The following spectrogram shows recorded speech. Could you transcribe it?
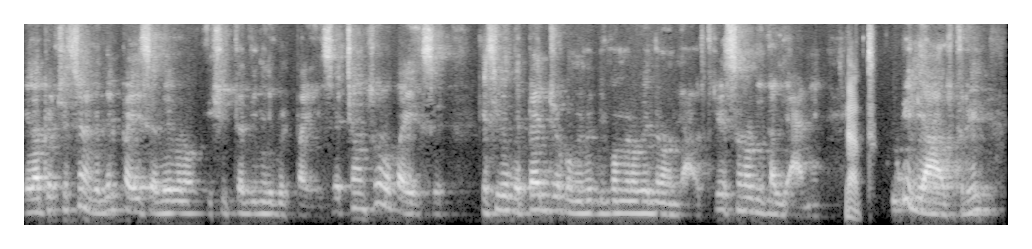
e la percezione che del paese avevano i cittadini di quel paese. E c'è un solo paese che si vede peggio come, di come lo vedono gli altri, e sono gli italiani. Certo. Tutti gli altri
